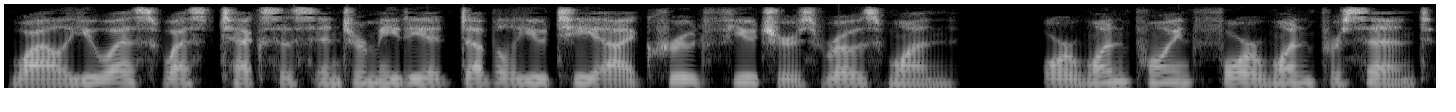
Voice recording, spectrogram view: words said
while U.S. West Texas Intermediate WTI crude futures rose 1, or 1.41%,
